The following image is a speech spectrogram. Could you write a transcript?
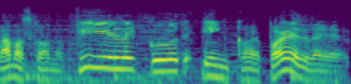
Vamos con Feel Good Incorporated.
